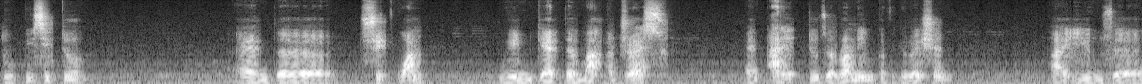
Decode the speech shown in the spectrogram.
to PC2 and the sheet 1 will get the MAC address and add it to the running configuration. I use uh,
